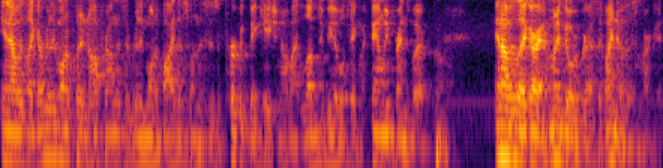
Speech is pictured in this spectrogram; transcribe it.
And I was like, I really want to put an offer on this. I really want to buy this one. This is a perfect vacation home. I love to be able to take my family, friends, whatever. And I was like, all right, I'm going to go aggressive. I know this market.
